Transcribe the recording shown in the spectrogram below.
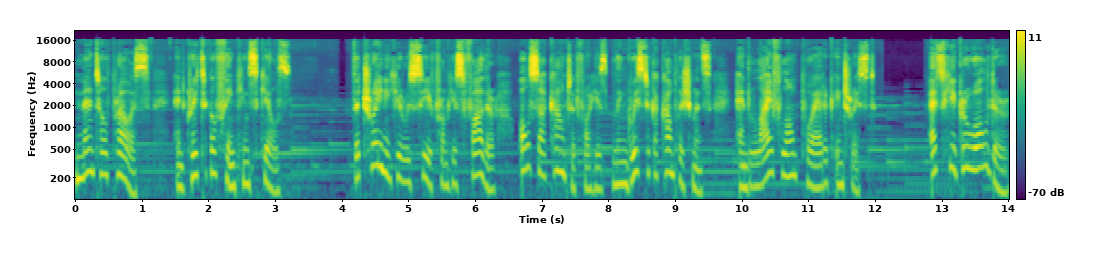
mental prowess and critical thinking skills. The training he received from his father also accounted for his linguistic accomplishments and lifelong poetic interest. As he grew older,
